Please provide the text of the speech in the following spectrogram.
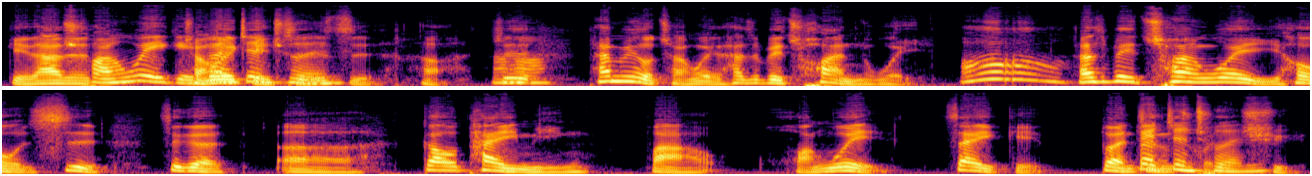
给他的传位给段正淳侄子啊，就是他没有传位，他是被篡位。哦，他是被篡位以后，是这个呃高泰明把皇位再给段正淳去。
